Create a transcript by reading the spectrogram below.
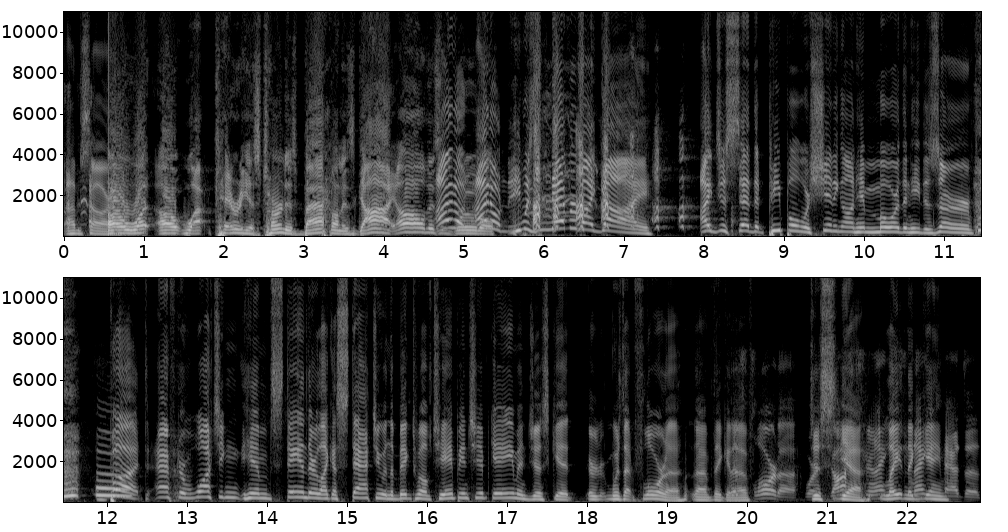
I'm sorry. Oh, what? Oh, what? Kerry has turned his back on his guy. Oh, this is I don't. brutal. I don't. He was never my guy. I just said that people were shitting on him more than he deserved. But after watching him stand there like a statue in the Big 12 championship game and just get, or was that Florida that I'm thinking That's of? Florida. Where Just- Josh yeah, Schneck- late in the Schneck game. Had to,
